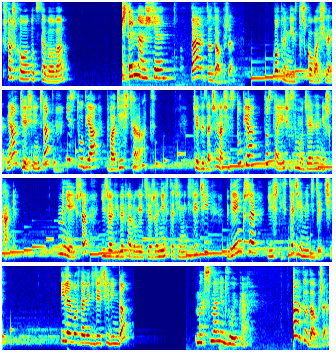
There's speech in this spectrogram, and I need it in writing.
trwa szkoła podstawowa? 14. Bardzo dobrze. Potem jest szkoła średnia 10 lat i studia 20 lat. Kiedy zaczyna się studia, to staje się samodzielne mieszkanie. Mniejsze, jeżeli deklarujecie, że nie chcecie mieć dzieci, większe, jeśli chcecie mieć dzieci. Ile można mieć dzieci, Lindo? Maksymalnie dwójkę. Bardzo dobrze.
